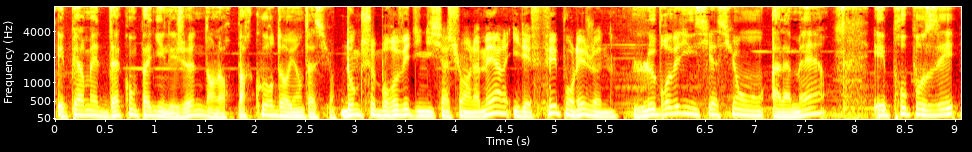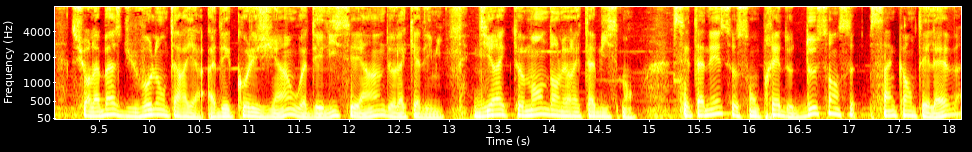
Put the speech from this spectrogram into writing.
et permettent d'accompagner les jeunes dans leur parcours d'orientation. Donc ce brevet d'initiation à la mer, il est fait pour les jeunes Le brevet d'initiation à la mer est proposé sur la base du volontariat à des collégiens ou à des lycéens de l'académie directement dans leur établissement. Cette année, ce sont près de 250 élèves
